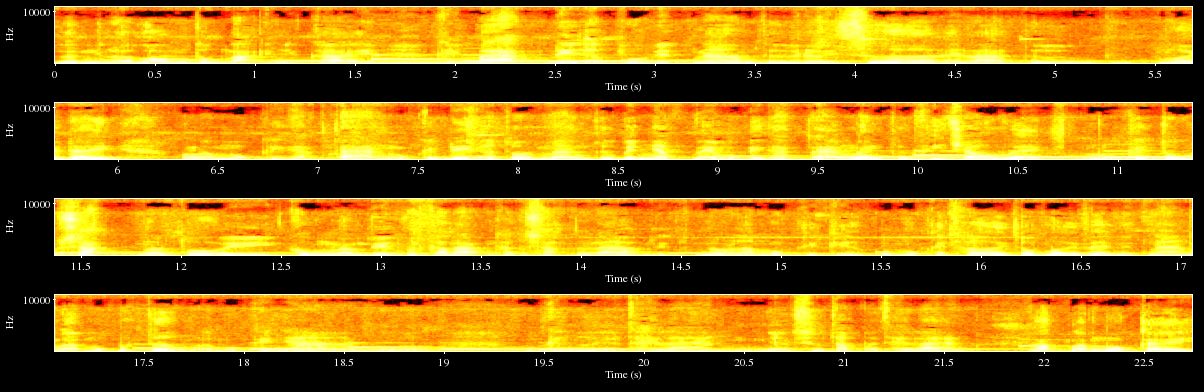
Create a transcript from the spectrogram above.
gần như là gom tụ lại những cái cái bát đĩa của Việt Nam từ đời xưa hay là từ mới đây hoặc là một cái gạc tàng một cái đĩa tôi mang từ bên Nhật về một cái gạc tàng mang từ Phi Châu về một cái tủ sắt mà tôi cùng làm việc với các bạn thợ sắt tôi làm thì nó là một cái ức của một cái thời tôi mới về Việt Nam là một bức tượng ở một cái nhà của một cái người ở Thái Lan nhà sưu tập ở Thái Lan hoặc là một cái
